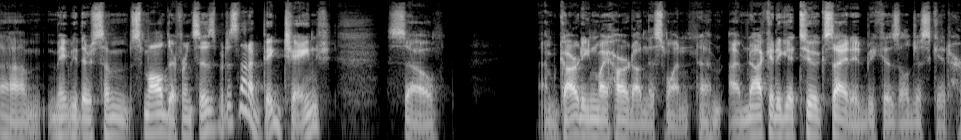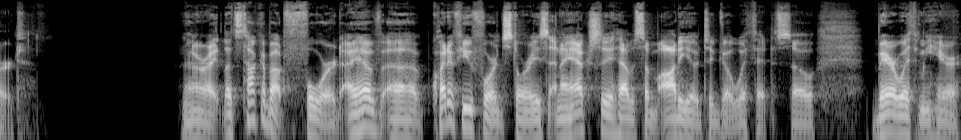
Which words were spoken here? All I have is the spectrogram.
Um, maybe there's some small differences, but it's not a big change. So I'm guarding my heart on this one. I'm, I'm not going to get too excited because I'll just get hurt. All right, let's talk about Ford. I have uh, quite a few Ford stories, and I actually have some audio to go with it. So bear with me here.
